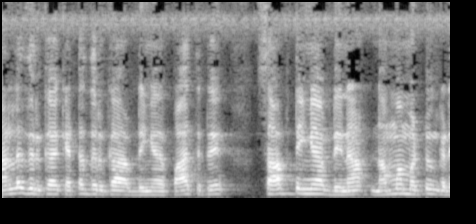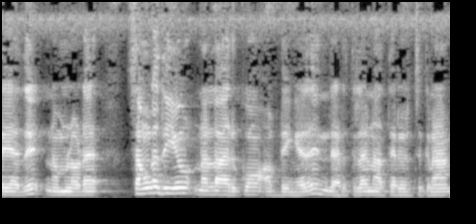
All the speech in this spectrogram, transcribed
நல்லது இருக்கா கெட்டது இருக்கா அப்படிங்கிறத பார்த்துட்டு சாப்பிட்டீங்க அப்படின்னா நம்ம மட்டும் கிடையாது நம்மளோட சங்கதியும் நல்லா இருக்கும் அப்படிங்கிறத இந்த இடத்துல நான் தெரிவிச்சுக்கிறேன்.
